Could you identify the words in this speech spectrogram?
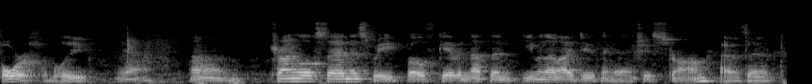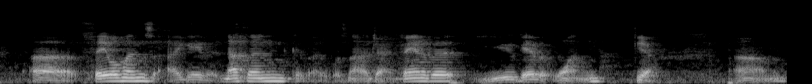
fourth, I believe. Yeah. Um, Triangle of Sadness, we both gave it nothing, even though I do think it actually is strong. I haven't seen it. Uh, Fabelmans, I gave it nothing because I was not a giant fan of it. You gave it one. Yeah. Um,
